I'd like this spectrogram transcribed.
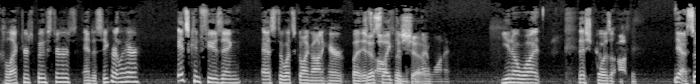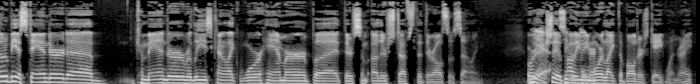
collectors boosters and a Secret Lair. It's confusing as to what's going on here, but it's Just like the awesome, show. I want it. You know what? This show is awesome. Yeah, so it'll be a standard uh, commander release, kind of like Warhammer, but there's some other stuffs that they're also selling. Or Yeah, actually, it'll probably be more like the Baldur's Gate one, right?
